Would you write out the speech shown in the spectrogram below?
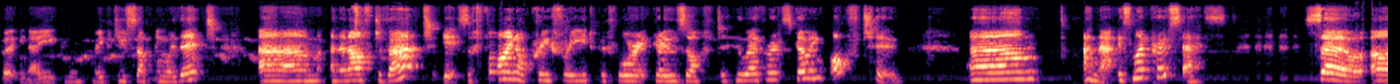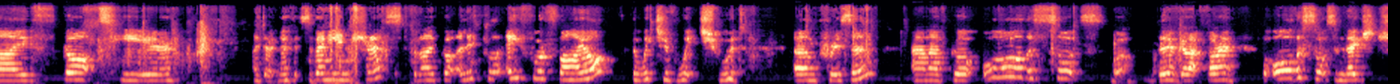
but you know you can maybe do something with it um, and then after that, it's a final proofread before it goes off to whoever it's going off to. Um, and that is my process. So I've got here, I don't know if it's of any interest, but I've got a little A4 file, the Witch of Witchwood um, prison, and I've got all the sorts, well, they don't go that far in, all the sorts of notes,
